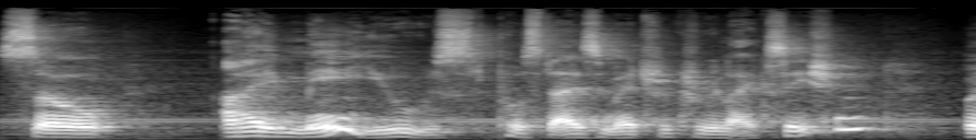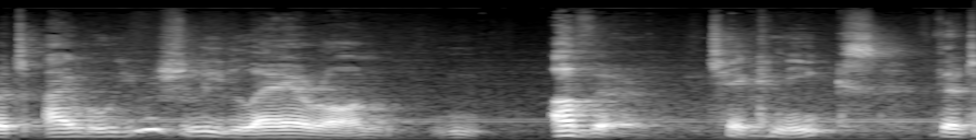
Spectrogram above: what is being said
So I may use post-isometric relaxation, but I will usually layer on other techniques that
